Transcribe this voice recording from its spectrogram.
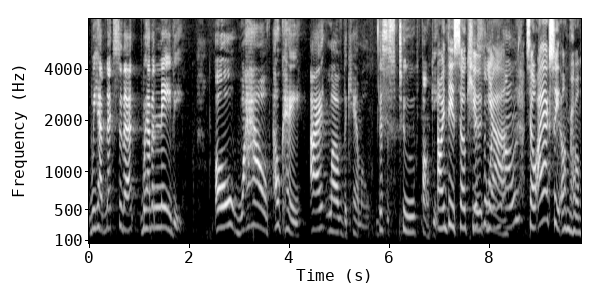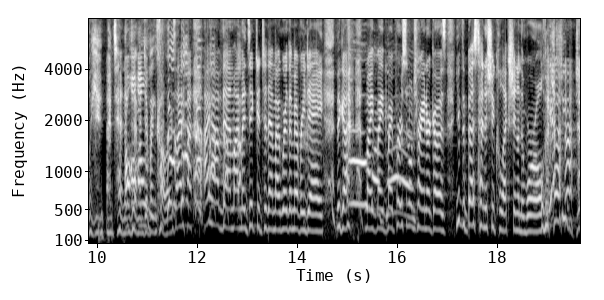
We have next to that, we have a navy. Oh, wow. Okay, I love the camel. This is too funky. Aren't these so cute? This is the yeah. one you own? So I actually own probably a 10 of them in different colors. I, I, have them. I'm addicted to them. I wear them every day. The guy, oh my, my, my, personal trainer goes, you have the best tennis shoe collection in the world. Yes, you do.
